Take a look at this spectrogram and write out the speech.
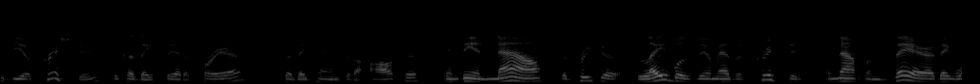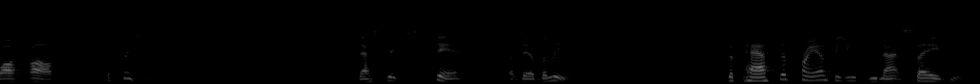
to be a Christian because they said a prayer, because they came to the altar, and then now the preacher labels them as a Christian, and now from there they walk off a Christian. That's the extent of their belief. The pastor praying for you do not save you.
